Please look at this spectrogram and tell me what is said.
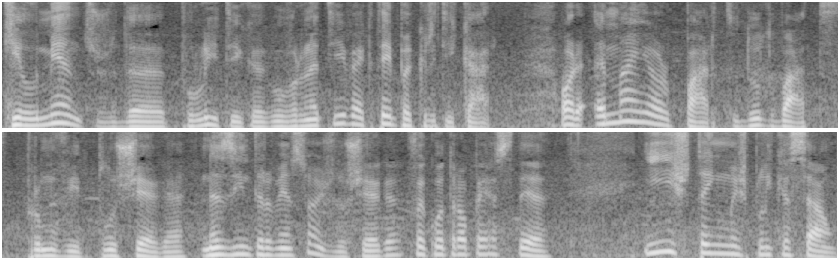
que elementos da política governativa é que tem para criticar. Ora, a maior parte do debate promovido pelo Chega, nas intervenções do Chega, foi contra o PSD. E isto tem uma explicação.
